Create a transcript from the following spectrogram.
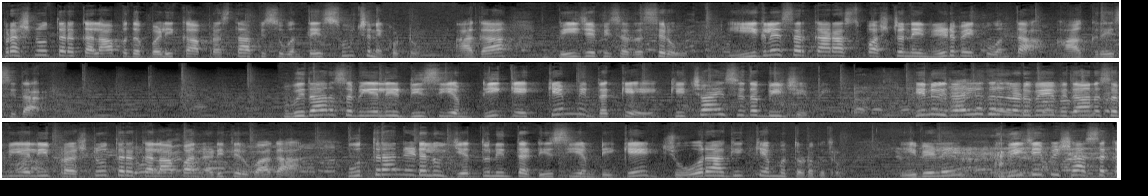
ಪ್ರಶ್ನೋತ್ತರ ಕಲಾಪದ ಬಳಿಕ ಪ್ರಸ್ತಾಪಿಸುವಂತೆ ಸೂಚನೆ ಕೊಟ್ಟರು. ಆಗ ಬಿಜೆಪಿ ಸದಸ್ಯರು ಈಗಲೇ ಸರ್ಕಾರ ಸ್ಪಷ್ಟನೆ ನೀಡಬೇಕು ಅಂತ ಆಗ್ರಹಿಸಿದ್ದಾರೆ. ವಿಧಾನಸಭೆಯಲ್ಲಿ ಡಿಸಿಎಂ ಡಿಕೆ ಕೆಮ್ಮಿದ್ದಕ್ಕೆ ಕಿಚಾಯಿಸಿದ ಬಿಜೆಪಿ. ಇನ್ನು ಇದೆಲ್ಲದರ ನಡುವೆ ವಿಧಾನಸಭೆಯಲ್ಲಿ ಪ್ರಶ್ನೋತ್ತರ ಕಲಾಪ ನಡೀತಿರುವಾಗ ಉತ್ತರ ನೀಡಲು ಎದ್ದು ನಿಂತ ಡಿಸಿಎಂ ಡಿಕೆ ಜೋರಾಗಿ ಕೆಮ್ಮು ತೊಡಗಿದ್ರು. ಈ ವೇಳೆ ಬಿಜೆಪಿ ಶಾಸಕ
